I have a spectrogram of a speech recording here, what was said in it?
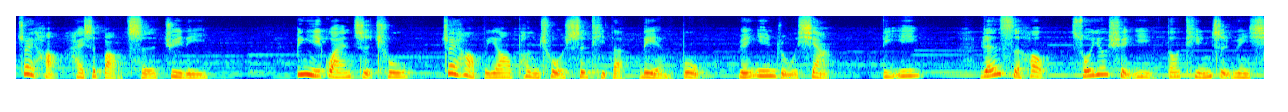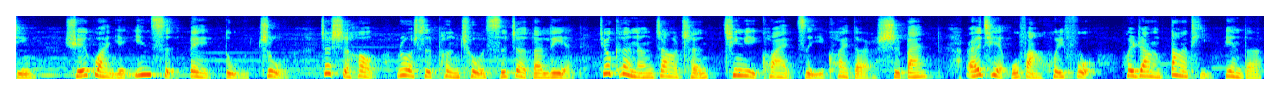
最好还是保持距离。殡仪馆指出，最好不要碰触尸体的脸部，原因如下：第一，人死后所有血液都停止运行，血管也因此被堵住。这时候，若是碰触死者的脸，就可能造成青一块紫一块的尸斑，而且无法恢复，会让大体变得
